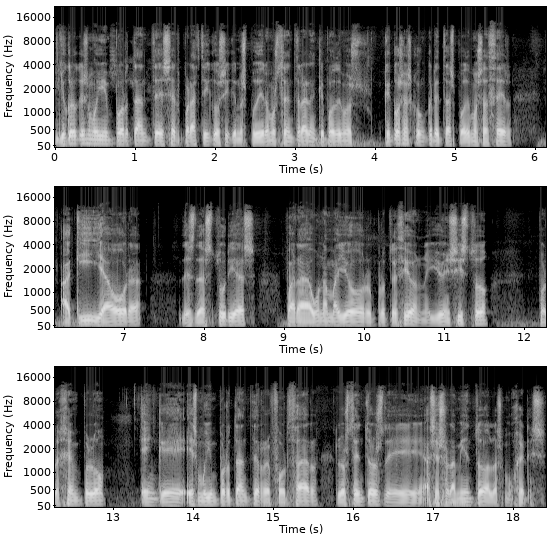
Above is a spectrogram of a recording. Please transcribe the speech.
yo creo que es muy importante ser prácticos y que nos pudiéramos centrar en qué podemos, qué cosas concretas podemos hacer aquí y ahora desde Asturias para una mayor protección. Y yo insisto, por ejemplo, en que es muy importante reforzar los centros de asesoramiento a las mujeres,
